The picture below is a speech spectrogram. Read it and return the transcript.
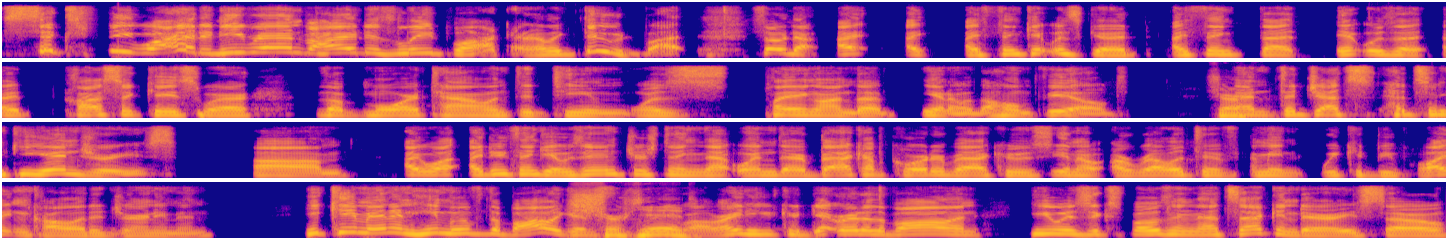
six feet wide and he ran behind his lead blocker. I'm like, dude, what? So no, I I, I think it was good. I think that it was a, a classic case where the more talented team was playing on the, you know, the home field Sure. and the Jets had some key injuries. Um, I I do think it was interesting that when their backup quarterback, who's you know a relative, I mean, we could be polite and call it a journeyman, he came in and he moved the ball against Sure pretty did. well, right? He could get rid of the ball and he was exposing that secondary. So,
